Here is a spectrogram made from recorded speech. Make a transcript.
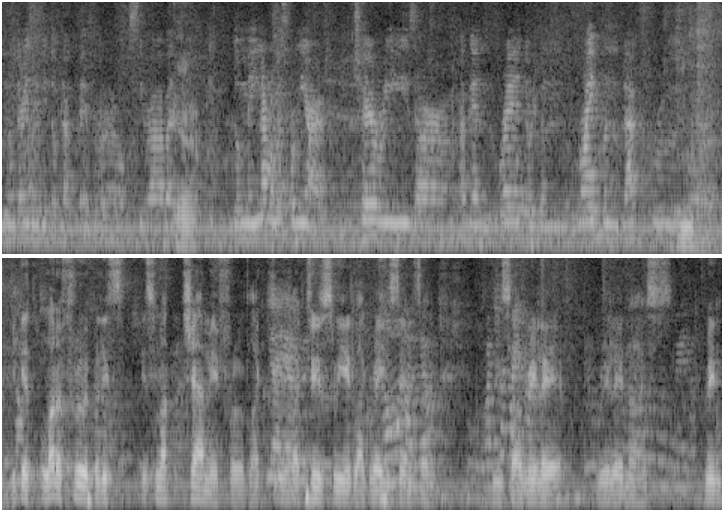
you know there is a bit of black pepper of Syrah, but yeah. it, the main aromas for me are cherries, are again red or even ripened black fruit. Mm. You get a lot of fruit, but it's it's not jammy fruit like yeah, yeah, like too sweet like raisins and these are really really nice. Been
